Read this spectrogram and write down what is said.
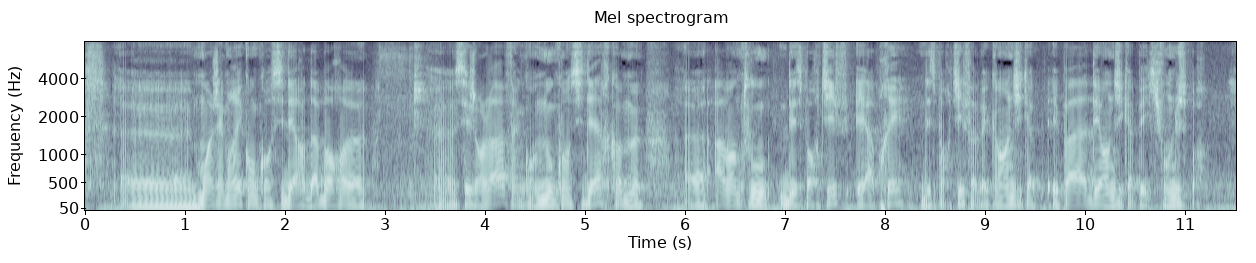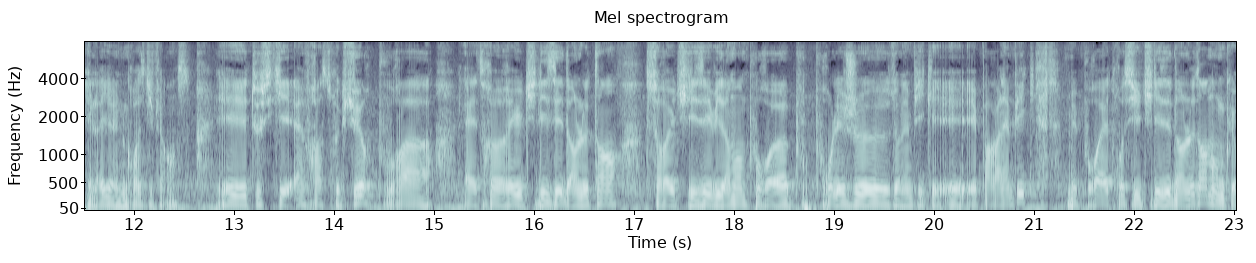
moi j'aimerais qu'on considère d'abord euh, ces gens-là, enfin qu'on nous considère comme euh, avant tout des sportifs et après des sportifs avec un handicap et pas des handicapés qui font du sport. Et là, il y a une grosse différence. Et tout ce qui est infrastructure pourra être réutilisé dans le temps, sera utilisé évidemment pour, euh, pour, les Jeux olympiques et, paralympiques, mais pourra être aussi utilisé dans le temps. Donc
